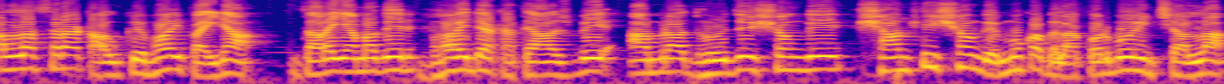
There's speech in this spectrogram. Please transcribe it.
আল্লাহ ছাড়া কাউকে ভয় পাই না। যারাই আমাদের ভয় দেখাতে আসবে, আমরা ধৈর্যের সঙ্গে, শান্তির সঙ্গে মোকাবেলা করব ইনশাল্লাহ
